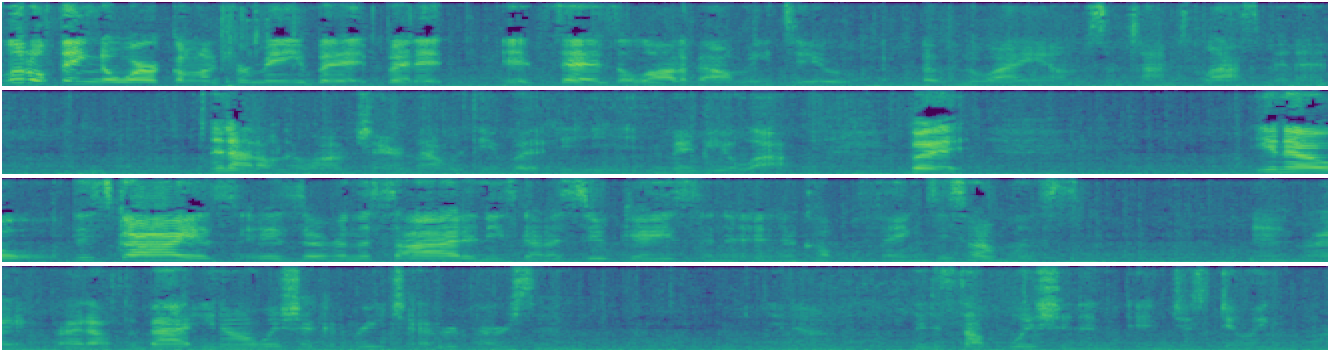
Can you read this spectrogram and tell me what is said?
little thing to work on for me, but but it it says a lot about me too of who I am. Sometimes last minute, and I don't know why I'm sharing that with you, but maybe you'll laugh. But you know, this guy is is over on the side, and he's got a suitcase and, and a couple things. He's homeless, and right right off the bat, you know, I wish I could reach every person You know, I need to stop wishing and, and just doing more.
